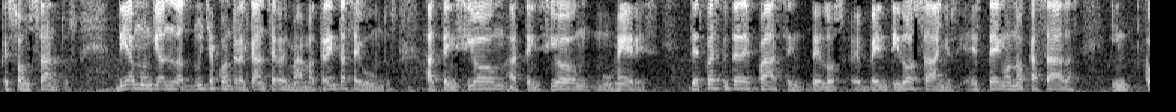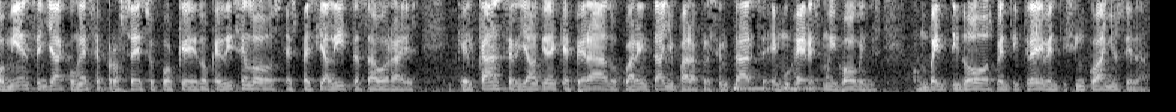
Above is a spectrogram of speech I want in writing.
que son santos. Día Mundial de la Lucha contra el Cáncer de Mama, 30 segundos. Atención, atención, mujeres. Después que ustedes pasen de los eh, 22 años, estén o no casadas, comiencen ya con ese proceso, porque lo que dicen los especialistas ahora es que el cáncer ya no tiene que esperar los 40 años para presentarse en mujeres muy jóvenes, con 22, 23, 25 años de edad.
